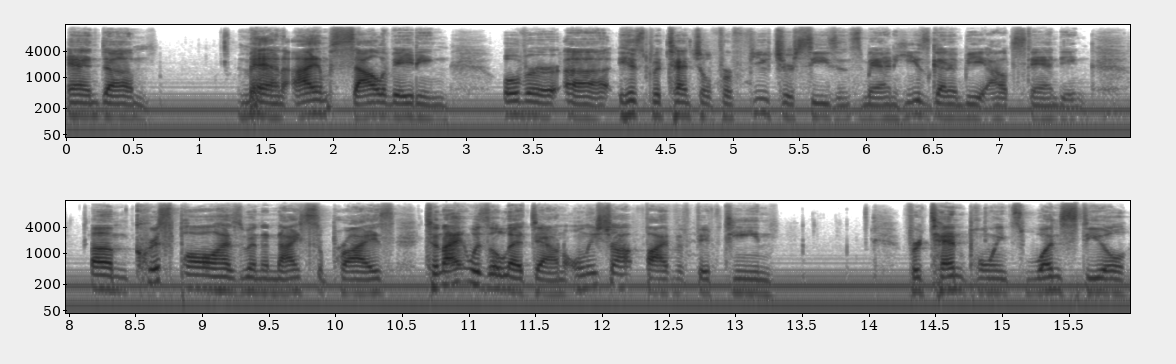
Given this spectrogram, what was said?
And um, man, I am salivating over uh, his potential for future seasons, man. He's going to be outstanding. Um, Chris Paul has been a nice surprise. Tonight was a letdown. Only shot 5 of 15 for 10 points, one steal,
